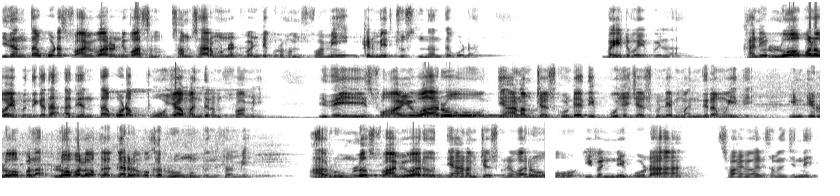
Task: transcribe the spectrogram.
ఇదంతా కూడా స్వామివారు నివాసం సంసారం ఉన్నటువంటి గృహం స్వామి. ఇక్కడ మీరు చూస్తుందంతా కూడా. బయట వైపు ఇలా. కానీ లోపల వైపు ఉంది కదా అది అంతా కూడా పూజా మందిరం స్వామి. ఇది స్వామివారు ధ్యానం చేసుకునేది పూజ చేసుకునే మందిరము ఇది ఇంటి లోపల. లోపల ఒక గర్ ఒక రూమ్ ఉంటుంది స్వామి. ఆ రూమ్లో స్వామివారు ధ్యానం చేసుకునేవారు. ఇవన్నీ కూడా స్వామివారికి సంబంధించింది.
